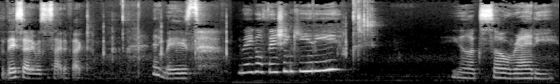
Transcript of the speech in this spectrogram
But they said it was a side effect. Anyways, you to go fishing, kitty? You look so ready.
